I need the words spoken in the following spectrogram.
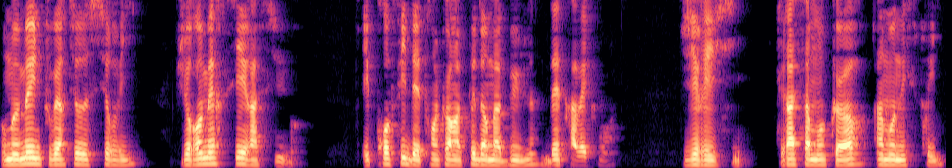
On me met une couverture de survie, je remercie et rassure, et profite d'être encore un peu dans ma bulle, d'être avec moi. J'ai réussi, grâce à mon corps, à mon esprit,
